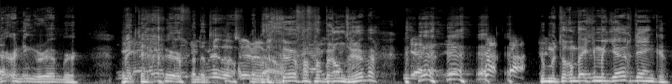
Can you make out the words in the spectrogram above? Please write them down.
Burning rubber. Met de geur van het rubber, De geur van verbrand rubber. Ja, Doe me toch een beetje met jeugd denken.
